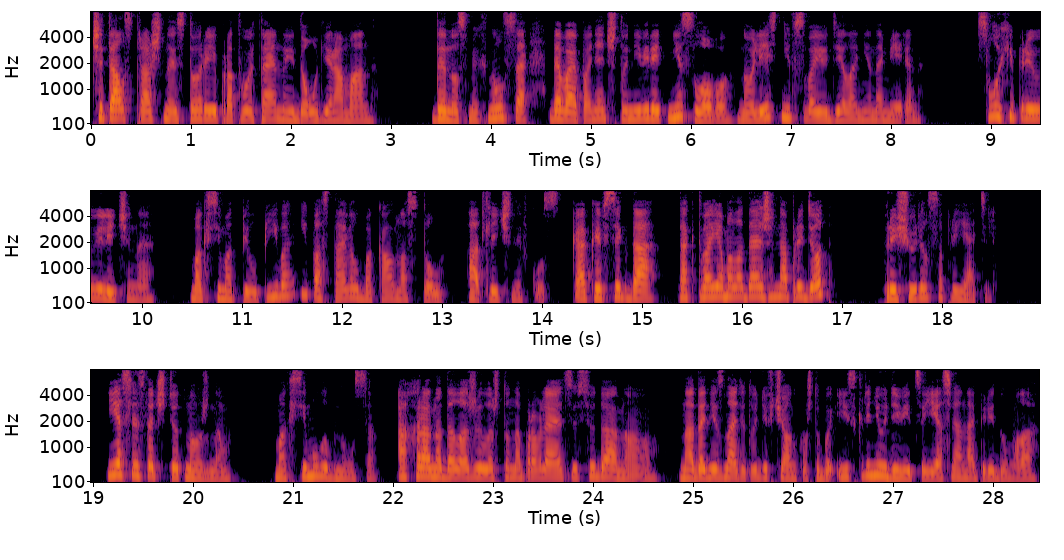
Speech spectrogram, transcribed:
Читал страшные истории про твой тайный и долгий роман. Дэн усмехнулся, давая понять, что не верить ни слову, но лезть не в свое дело не намерен. Слухи преувеличены. Максим отпил пиво и поставил бокал на стол. Отличный вкус. Как и всегда. Так твоя молодая жена придет? Прищурился приятель. Если сочтет нужным. Максим улыбнулся. Охрана доложила, что направляется сюда, но... Надо не знать эту девчонку, чтобы искренне удивиться, если она передумала.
